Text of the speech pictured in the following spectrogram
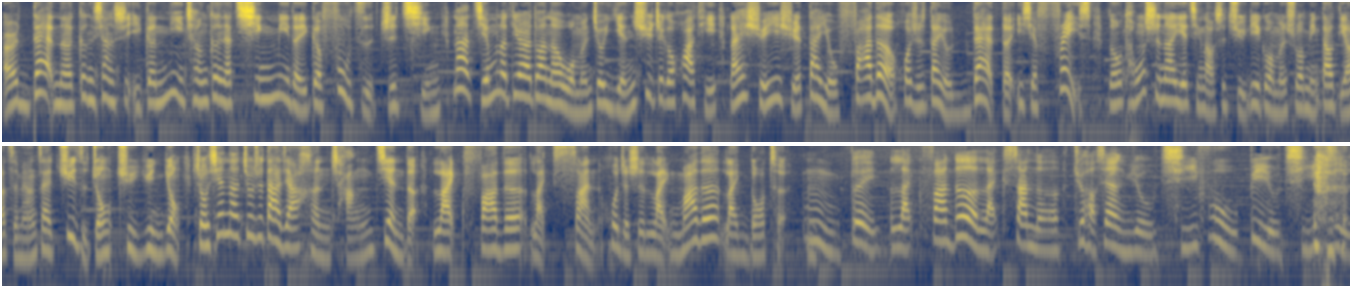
而 dad 呢，更像是一个昵称，更加亲密的一个父子之情。那节目的第二段呢，我们就延续这个话题来学一学带有 father 或者是带有 dad 的一些 phrase，然后同时呢，也请老师举例给我们说明到底要怎么样在句子中去运用。首先呢，就是大家很常见的 like father like son，或者是 like mother like daughter。嗯，对，like father like son 呢，就好像有其父必有其子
